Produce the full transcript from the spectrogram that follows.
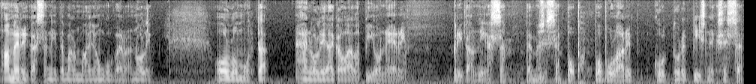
Amerikassa niitä varmaan jonkun verran oli ollut, mutta hän oli aika lailla pioneeri Britanniassa tämmöisessä pop, populaarikulttuuribisneksessä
